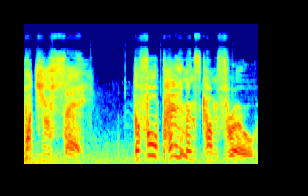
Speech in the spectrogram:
What you say. The full payments come through.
